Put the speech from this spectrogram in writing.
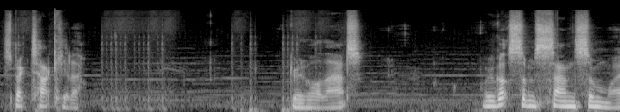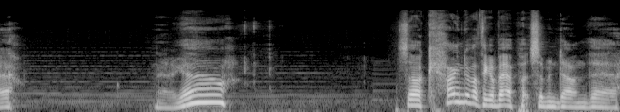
spectacular. Get rid of all that. We've got some sand somewhere. There we go. So I kind of, I think I better put something down there.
